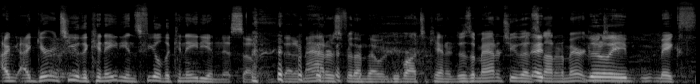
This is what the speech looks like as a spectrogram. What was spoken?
I, I guarantee you, the Canadians feel the Canadianness of it. That it matters for them that would be brought to Canada. Does it matter to you that it's it not an American? Team? Literally team? makes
